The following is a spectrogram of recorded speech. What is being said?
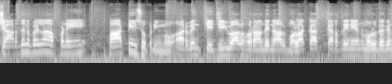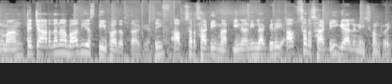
4 ਦਿਨ ਪਹਿਲਾਂ ਆਪਣੇ ਪਾਰਟੀ ਸੁਪਰੀਮੋ, ਅਰਵਿੰਦ ਕੇਜਰੀਵਾਲ ਹੋਰਾਂ ਦੇ ਨਾਲ ਮੁਲਾਕਾਤ ਕਰਦੇ ਨੇ ਅਨਮੋਲ ਗਗਨਮਾਨ ਤੇ 4 ਦਿਨਾਂ ਬਾਅਦ ਹੀ ਅਸਤੀਫਾ ਦਿੱਤਾ ਗਿਆ। ਤੇ ਅਫਸਰ ਸਾਡੀ ਮਰਜ਼ੀ ਨਾਲ ਨਹੀਂ ਲੱਗ ਰਹੇ, ਅਫਸਰ ਸਾਡੀ ਗੱਲ ਨਹੀਂ ਸੁਣ ਰਹੇ।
